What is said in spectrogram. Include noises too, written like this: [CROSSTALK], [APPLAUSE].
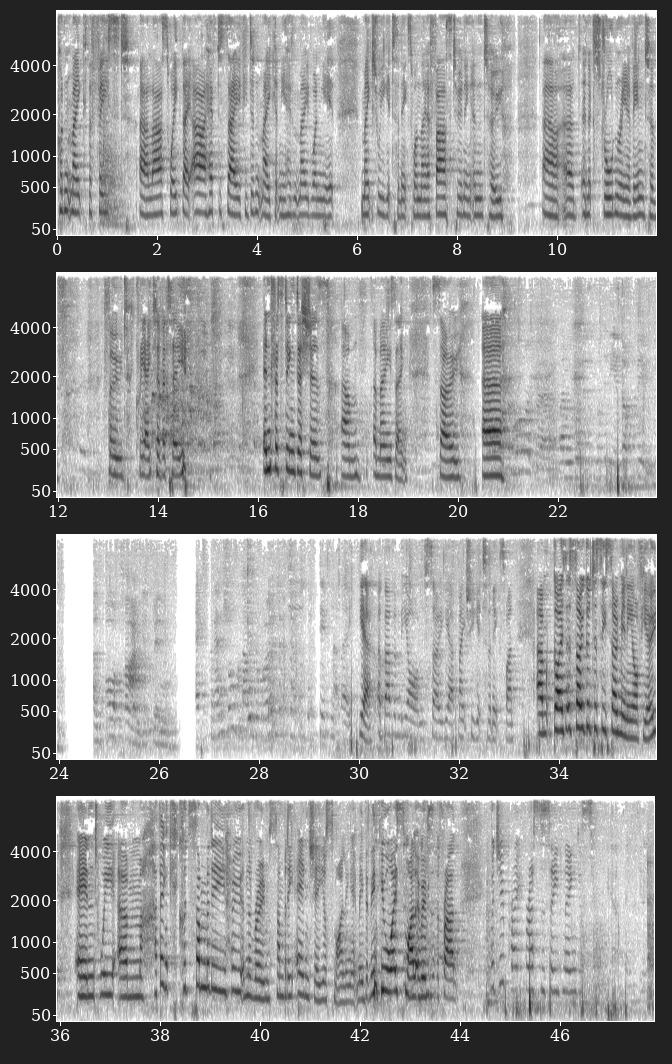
couldn't make the feast uh, last week, they are, I have to say, if you didn't make it and you haven't made one yet, make sure you get to the next one. They are fast turning into uh, a, an extraordinary event of food, creativity, [LAUGHS] interesting dishes, um, amazing. So, uh, yeah, above and beyond. So yeah, make sure you get to the next one. Um, guys, it's so good to see so many of you. And we, um, I think, could somebody who in the room, somebody, Angie, you're smiling at me, but then you always [LAUGHS] smile at whoever's at the front. Would you pray for us this evening? Just. Yeah, thank you.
